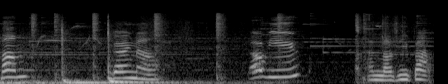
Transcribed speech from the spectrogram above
Mum, I'm going now. Love you. And love you back.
